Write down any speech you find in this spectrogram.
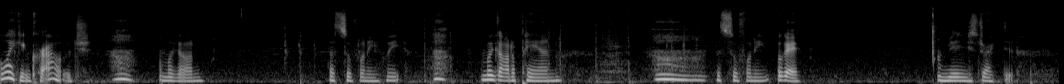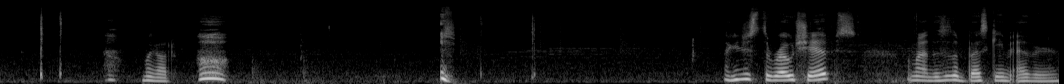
oh, I can crouch. Oh my god, that's so funny. Wait. Oh my god, a pan. That's so funny. Okay, I'm getting distracted. Oh my god. Oh! I can just throw chips? Oh my god, this is the best game ever.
